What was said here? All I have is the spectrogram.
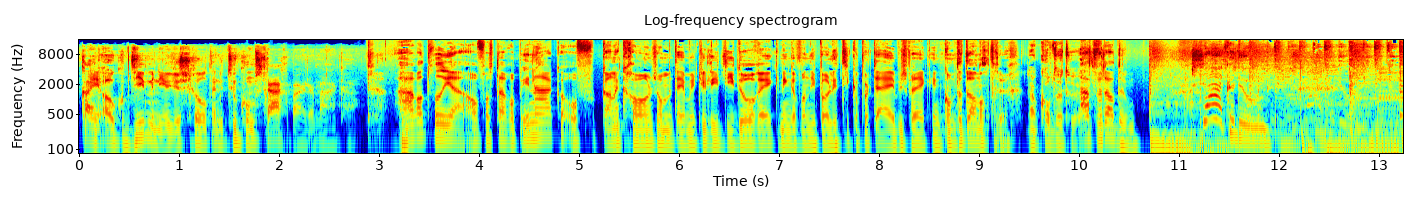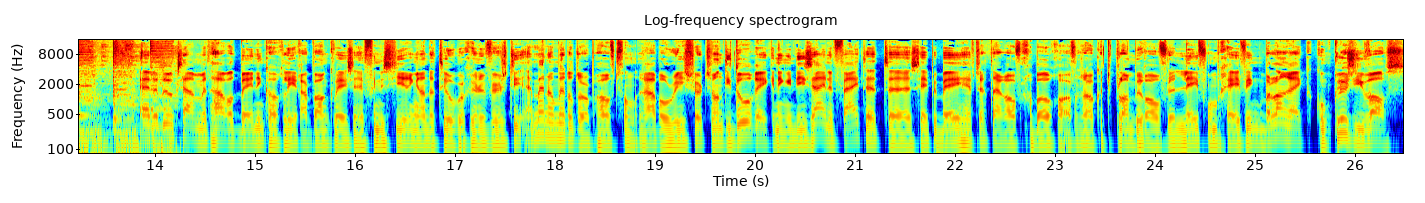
kan je ook op die manier je schuld in de toekomst draagbaarder maken. Harald, wil je alvast daarop inhaken? Of kan ik gewoon zo meteen met jullie die doorrekeningen van die politieke partijen bespreken en komt het dan nog terug? Dan komt het terug. Laten we dat doen? Zaken doen. En dat doe ik samen met Harold Benink, hoogleraar bankwezen en financiering aan de Tilburg University. En Menno Middeldorp, hoofd van Rabo Research. Want die doorrekeningen die zijn een feit. Het uh, eh, CPB heeft zich daarover gebogen. Overigens ook het planbureau over de leefomgeving. Belangrijke conclusie was:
